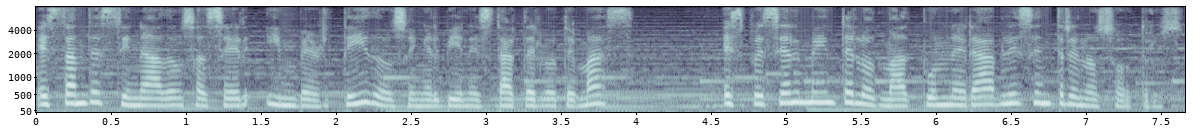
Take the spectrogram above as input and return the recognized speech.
Están destinados a ser invertidos en el bienestar de los demás, especialmente los más vulnerables entre nosotros.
